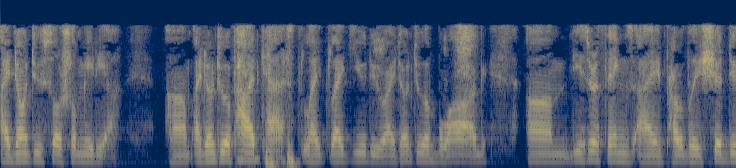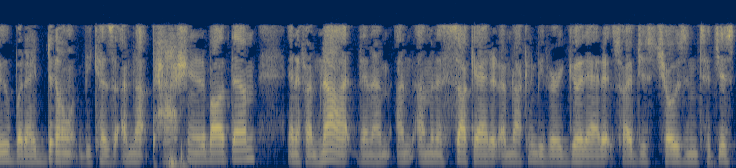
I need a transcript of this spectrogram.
I don't do social media. Um, I don't do a podcast like like you do. I don't do a blog. Um, these are things I probably should do, but I don't because I'm not passionate about them. And if I'm not, then I'm I'm, I'm going to suck at it. I'm not going to be very good at it. So I've just chosen to just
